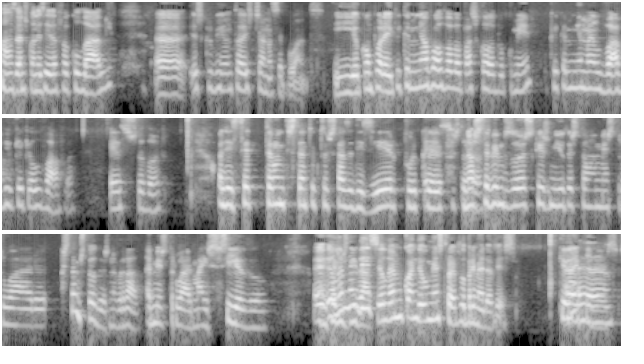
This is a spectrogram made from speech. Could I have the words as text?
há uns anos, quando eu saí da faculdade, uh, eu escrevi um texto, já não sei para onde, e eu comparei o que, é que a minha avó levava para a escola para comer, o que, é que a minha mãe levava e o que é que eu levava. É assustador. Olha, isso é tão interessante o que tu estás a dizer, porque é nós sabemos hoje que as miúdas estão a menstruar, que estamos todas, na verdade, a menstruar mais cedo. Eu lembro disso, eu lembro quando eu menstruei pela primeira vez. Que idade uh, tinhas?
